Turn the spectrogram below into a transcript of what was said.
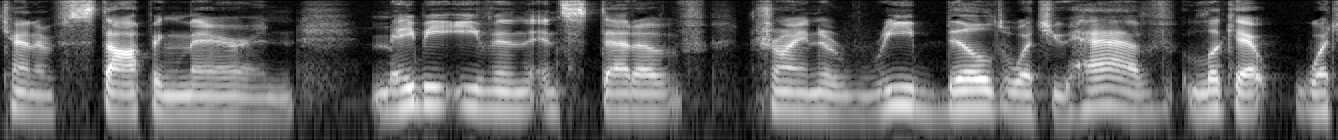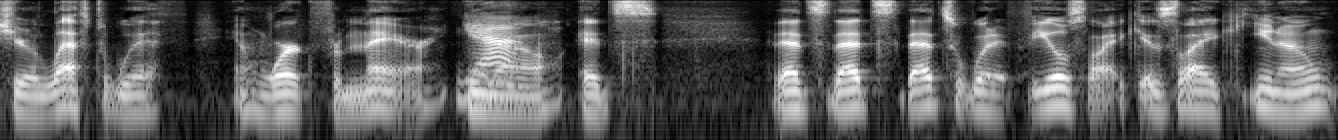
kind of stopping there and maybe even instead of trying to rebuild what you have look at what you're left with and work from there Yeah. you know it's that's that's that's what it feels like It's like you know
